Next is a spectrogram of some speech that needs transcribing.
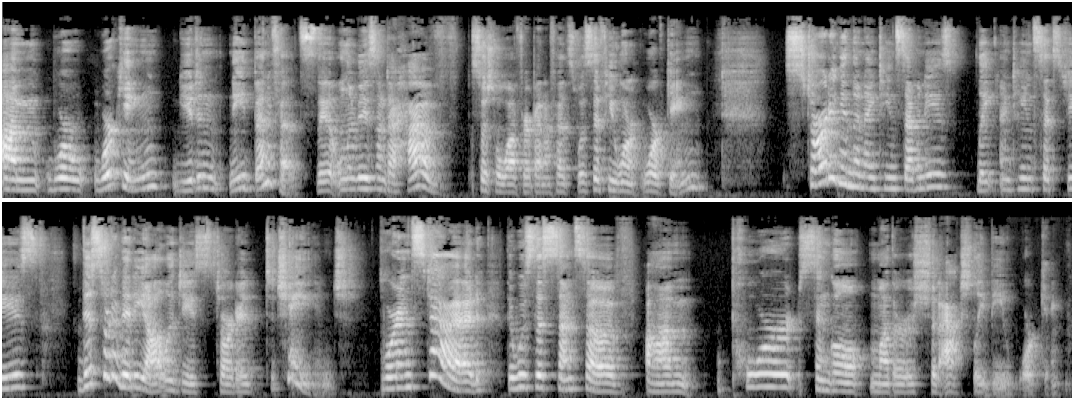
um, were working, you didn't need benefits. The only reason to have social welfare benefits was if you weren't working. Starting in the 1970s, late 1960s, this sort of ideology started to change, where instead there was this sense of um, poor single mothers should actually be working.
